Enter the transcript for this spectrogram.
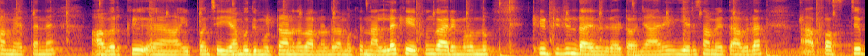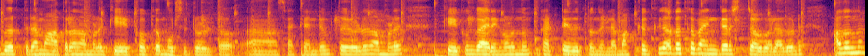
സമയത്ത് തന്നെ അവർക്ക് ഇപ്പം ചെയ്യാൻ ബുദ്ധിമുട്ടാണെന്ന് പറഞ്ഞുകൊണ്ട് നമുക്ക് നല്ല കേക്കും കാര്യങ്ങളൊന്നും കിട്ടിയിട്ടുണ്ടായിരുന്നില്ല കേട്ടോ. ഞാൻ ഈ ഒരു സമയത്ത് അവരുടെ ഫസ്റ്റ് ബർത്ത്ഡേ മാത്രം നമ്മൾ കേക്കൊക്കെ മുറിച്ചിട്ടുള്ളൂ കേട്ടോ. സെക്കൻഡും തേർഡും നമ്മൾ കേക്കും കാര്യങ്ങളൊന്നും കട്ട് ചെയ്തിട്ടൊന്നുമില്ല. മക്കൾക്ക് അതൊക്കെ ഭയങ്കര ഇഷ്ടമാകുമല്ലോ അതുകൊണ്ട് അതൊന്നും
